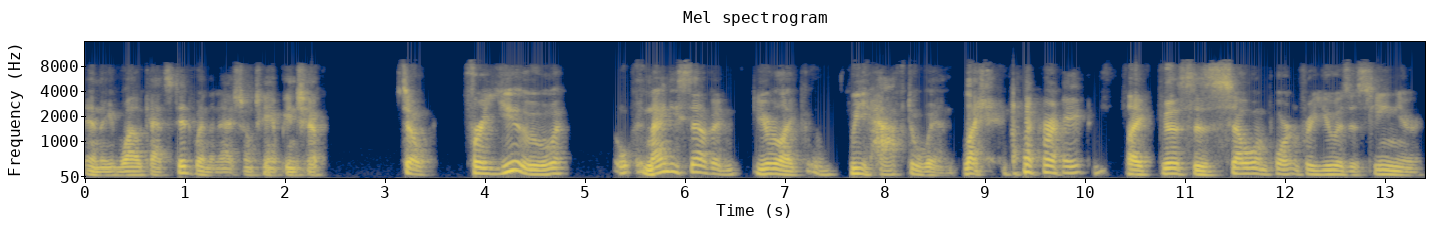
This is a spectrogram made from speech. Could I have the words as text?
and the Wildcats did win the national championship. So for you, 97 you're like we have to win. Like right? Like this is so important for you as a senior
